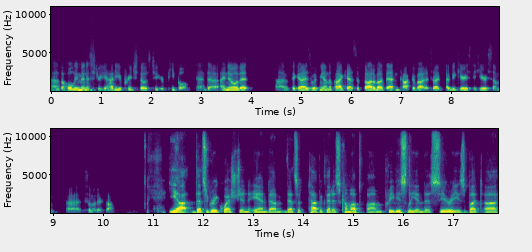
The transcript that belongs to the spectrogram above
uh, the holy ministry? How do you preach those to your people? And uh, I know that uh, the guys with me on the podcast have thought about that and talked about it. So I'd, I'd be curious to hear some uh, some of their thoughts. Yeah, that's a great question, and um, that's a topic that has come up um, previously in this series. But uh,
